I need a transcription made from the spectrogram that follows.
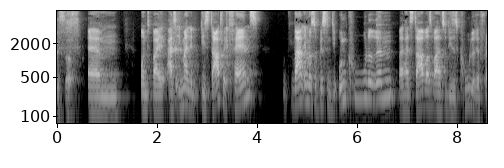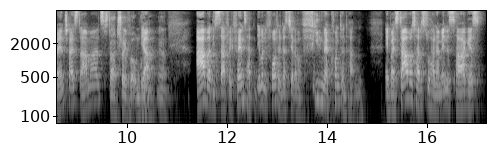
ist so. Ähm, und bei, also ich meine, die Star Trek-Fans waren immer so ein bisschen die uncooleren, weil halt Star Wars war halt so dieses coolere Franchise damals. Star Trek war uncool. Ja. ja. Aber die Star Trek-Fans hatten immer den Vorteil, dass die halt einfach viel mehr Content hatten. Ey, bei Star Wars hattest du halt am Ende des Tages,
